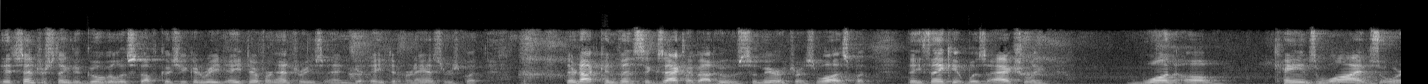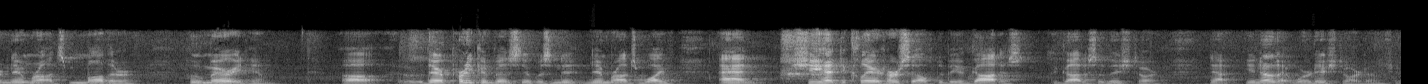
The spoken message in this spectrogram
it's interesting to Google this stuff because you can read eight different entries and get eight different answers, but they're not convinced exactly about who Semiramis was, but they think it was actually one of Cain's wives or Nimrod's mother who married him. Uh, they're pretty convinced it was Nimrod's wife, and she had declared herself to be a goddess, the goddess of Ishtar. Now, you know that word Ishtar, don't you?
